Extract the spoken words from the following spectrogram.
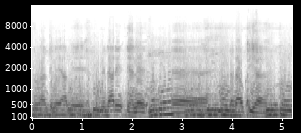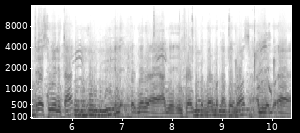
durantine ame mi dari yani eh dada ya tres militar primero eh, ame in frente primero makatemos ame eh,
